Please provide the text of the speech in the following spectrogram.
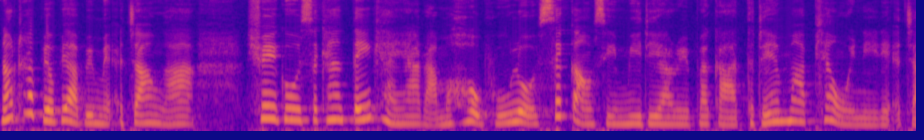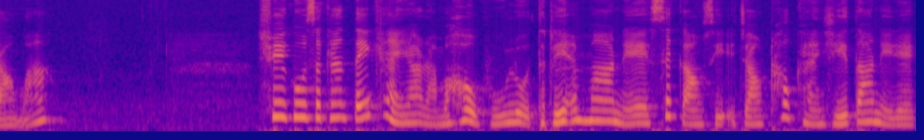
နောက်ထပ်ပြောပြပေးမယ့်အကြောင်းကရွှေကိုစခန်းသိမ်းခံရတာမဟုတ်ဘူးလို့စစ်ကောင်စီမီဒီယာတွေဘက်ကသတင်းမှဖြန့်ဝေနေတဲ့အကြောင်းပါ။ ရွှေကိုစကန်သိမ်းခံရတာမဟုတ်ဘူးလို့သတင်းအမှားနဲ့စစ်ကောင်စီအကြောင်းထောက်ခံရေးသားနေတဲ့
